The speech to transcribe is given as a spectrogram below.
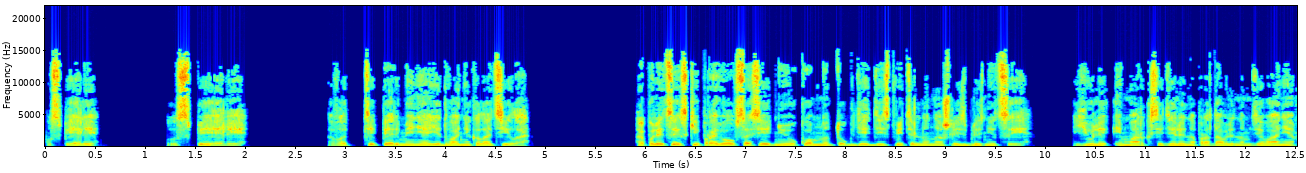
«Успели?» «Успели». Вот теперь меня едва не колотило. А полицейский провел в соседнюю комнату, где действительно нашлись близнецы. Юля и Марк сидели на продавленном диване,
